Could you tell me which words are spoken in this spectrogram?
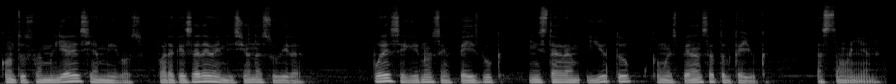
con tus familiares y amigos para que sea de bendición a su vida. Puedes seguirnos en Facebook, Instagram y YouTube como Esperanza Tolcayuca. Hasta mañana.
